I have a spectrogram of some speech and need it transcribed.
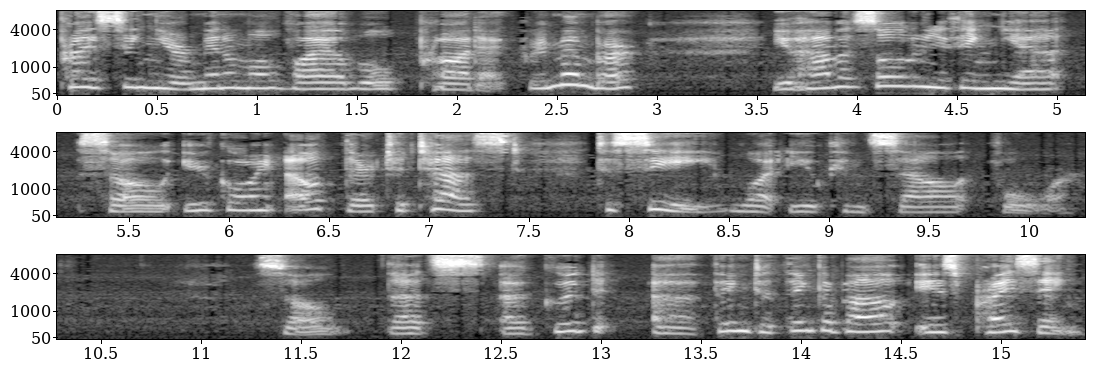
pricing your minimal viable product. Remember, you haven't sold anything yet, so you're going out there to test to see what you can sell it for. So that's a good uh, thing to think about is pricing.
